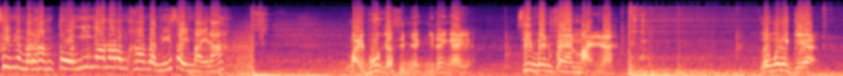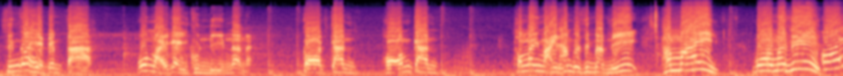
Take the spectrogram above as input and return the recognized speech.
ซิมอย่ามาทำตัวงี่เง่าน่ารำคาญแบบนี้ใส่ใหม่นะ ไหมพูดกับซิมอย่างนี้ได้ไงอะซิมเป็นแฟนใหม่นะ แล้วเมื่อกี้ซิมก็เห็นเต็มตา ว่าไหมกับไอ้คุณดีมนั่นอะ กอดกันหอมกันทำไมไหมทำกับซิมแบบนี้ทำไม บอกมาสิโอ๊ย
